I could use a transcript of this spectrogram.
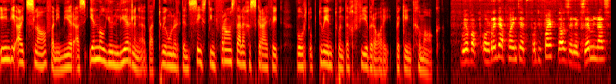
en die uitslae van die meer as 1 miljoen leerders wat 216 vraestelle geskryf het, word op 22 Februarie bekend gemaak. We have already appointed 45,000 examiners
